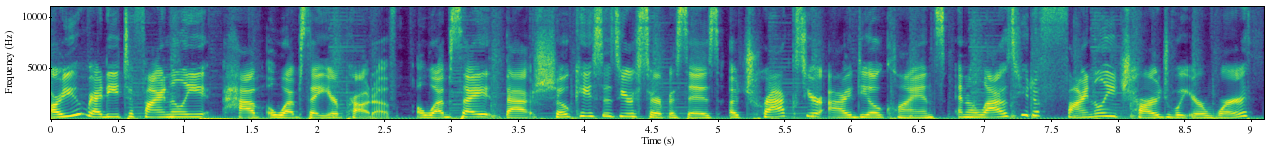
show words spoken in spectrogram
Are you ready to finally have a website you're proud of? A website that showcases your services, attracts your ideal clients, and allows you to finally charge what you're worth?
